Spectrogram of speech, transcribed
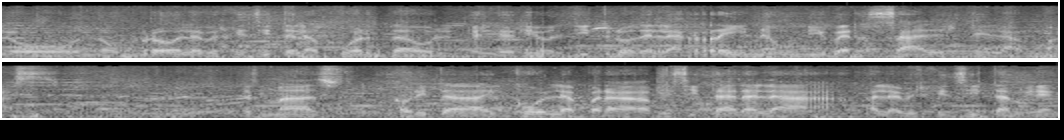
lo nombró la Virgencita de la Puerta o le dio el título de la Reina Universal de la Paz. Es más, ahorita hay cola para visitar a la, a la Virgencita, miren.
